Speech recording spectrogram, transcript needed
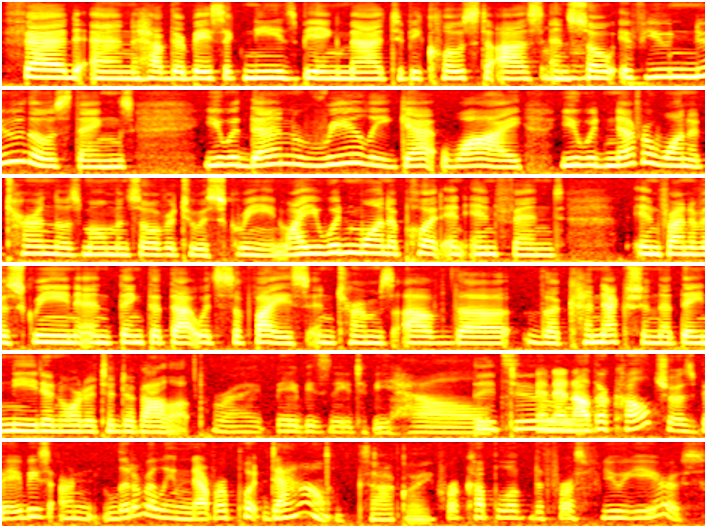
fed and have their basic needs being met, to be close to us. And so mm-hmm. if you knew those things, you would then really get why you would never want to turn those moments over to a screen, why you wouldn't want to put an infant in front of a screen and think that that would suffice in terms of the the connection that they need in order to develop. Right. Babies need to be held. They do. And in other cultures, babies are literally never put down Exactly. for a couple of the first few years.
